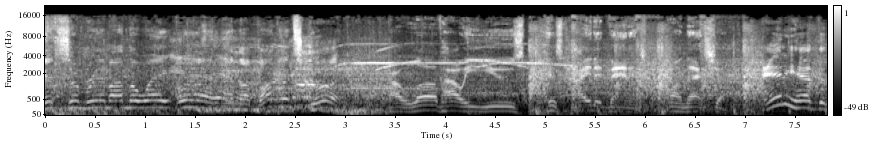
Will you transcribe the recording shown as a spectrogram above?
Hits some rim on the way in, and the bucket's good. I love how he used his height advantage on that shot. And he had the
